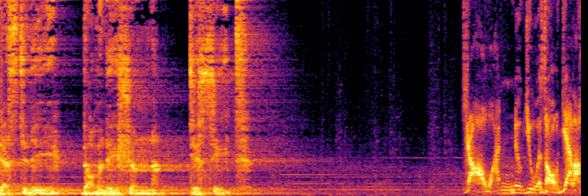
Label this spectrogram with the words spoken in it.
Destiny, domination, deceit. I knew you was all yellow.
